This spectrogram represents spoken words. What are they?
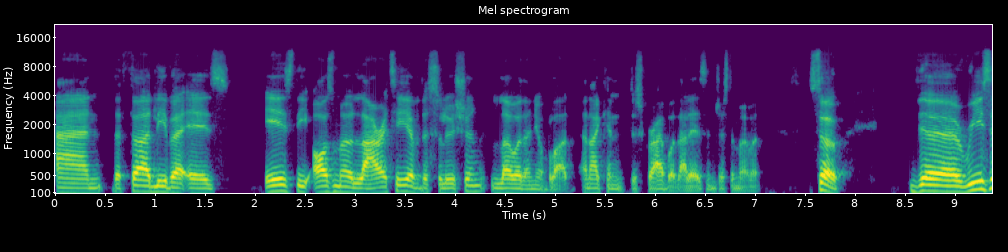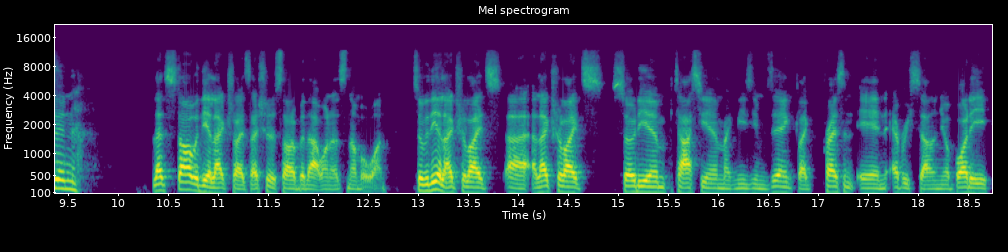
And the third lever is Is the osmolarity of the solution lower than your blood? And I can describe what that is in just a moment. So, the reason, let's start with the electrolytes. I should have started with that one as number one. So with the electrolytes, uh, electrolytes, sodium, potassium, magnesium, zinc, like present in every cell in your body,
